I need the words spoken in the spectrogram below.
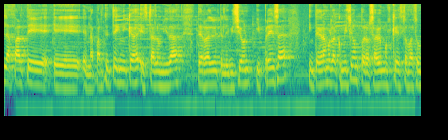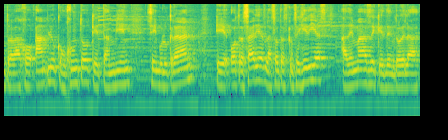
la parte, eh, en la parte técnica está la unidad de radio y televisión y prensa. Integramos la comisión, pero sabemos que esto va a ser un trabajo amplio, conjunto, que también se involucrarán eh, otras áreas, las otras consejerías, además de que dentro de la,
